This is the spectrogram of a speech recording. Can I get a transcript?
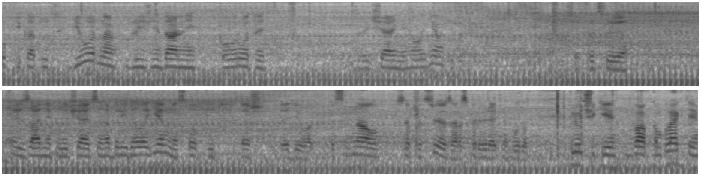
Оптика тут діодна, ближні дальні повороти, звичайні галогенки тут все працює. Ну і задня виходить габарит галоген, на стоп тут теж йде діод. По сигналу все працює, зараз перевіряти не буду. Ключики два в комплекті.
